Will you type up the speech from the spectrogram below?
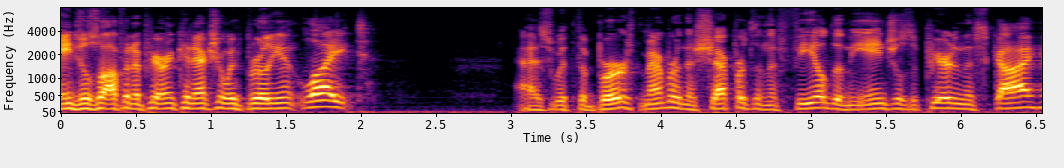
Angels often appear in connection with brilliant light, as with the birth, remember, and the shepherds in the field, and the angels appeared in the sky.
